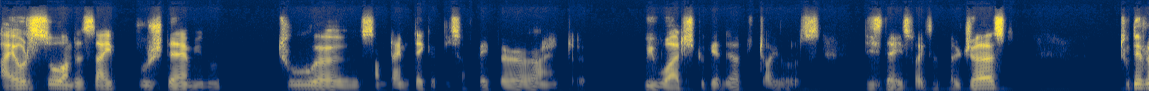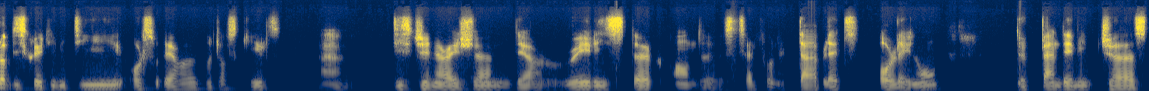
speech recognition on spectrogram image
I also on the side push them, you know, to uh, sometimes take a piece of paper and uh, we watch together tutorials these days, for example, just to develop this creativity, also their motor skills. This generation, they are really stuck on the cell phone and tablets all day long. The pandemic just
